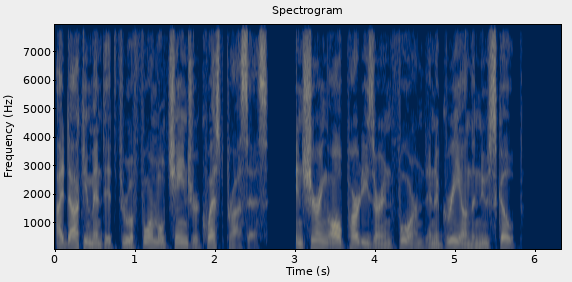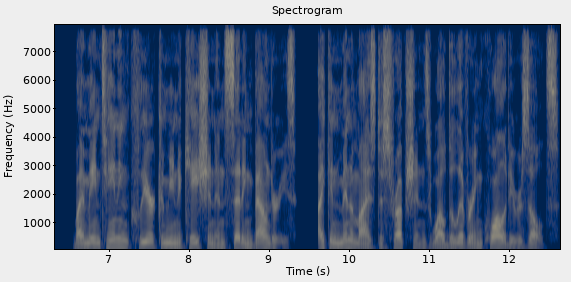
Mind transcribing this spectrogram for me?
I document it through a formal change request process, ensuring all parties are informed and agree on the new scope. By maintaining clear communication and setting boundaries, I can minimize disruptions while delivering quality results.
